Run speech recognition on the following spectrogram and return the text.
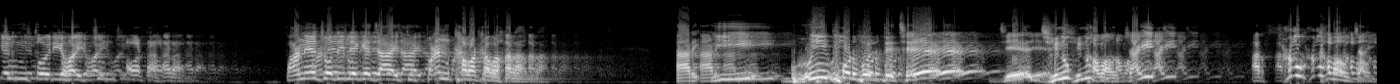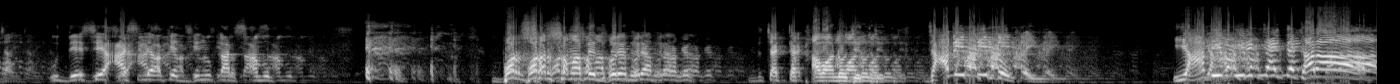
চুন তৈরি হয় চুন খাওয়াটা হারাম। পানে যদি লেগে যায় তো পান খাওয়াটাও হারাম। আর ই ভুঁই ফোড় বলতেছে যে ঝিনুক খাওয়াও চাই আর শামুক খাওয়াও চাই ও দেশে আসলে ওকে ঝিনুক আর শামুক। বর্ষার সমাতে ধরে ধরে আপনাকে দু চারটা খাওয়ানো যেত। জাদি বাড়ি তো খাই নাই। ইয়াদি বাড়ির চাইতে খারাপ।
